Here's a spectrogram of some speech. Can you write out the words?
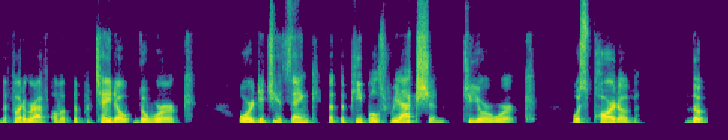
the photograph of the potato the work, or did you think that the people's reaction to your work was part of the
